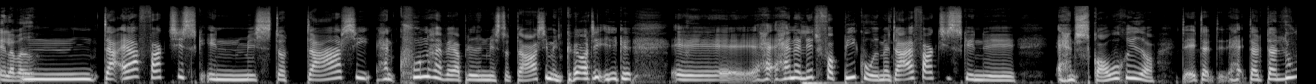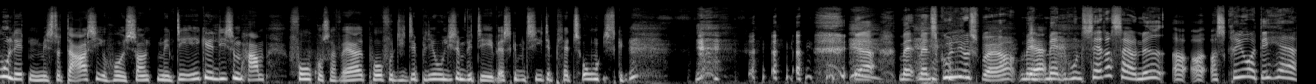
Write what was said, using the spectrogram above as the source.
Eller hvad? Mm, der er faktisk en Mr. Darcy. Han kunne have været blevet en Mr. Darcy, men gør det ikke. Øh, han er lidt forbigået, men der er faktisk en, øh, er han skovrider. Der, der, der, der lurer lidt en Mr. Darcy i horisonten, men det er ikke ligesom ham, fokus har været på, fordi det bliver jo ligesom ved det, hvad skal man sige, det platoniske. ja, men man skulle jo spørge, men, ja. men hun sætter sig jo ned og, og, og skriver det her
